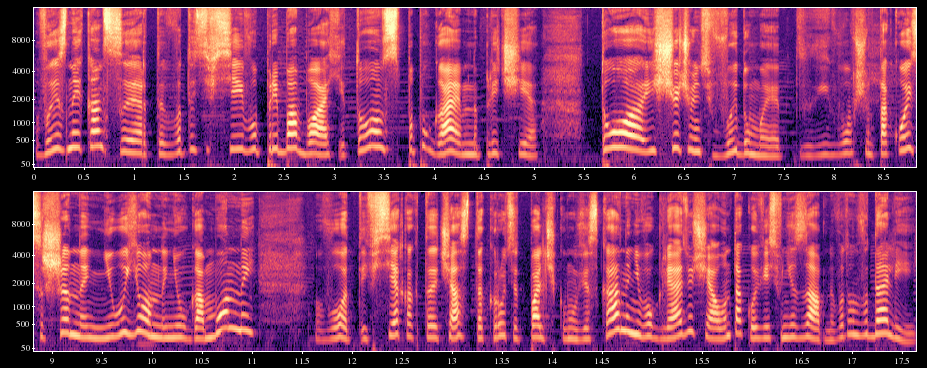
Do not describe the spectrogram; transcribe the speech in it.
выездные концерты, вот эти все его прибабахи, то он с попугаем на плече, то еще что-нибудь выдумает. И, в общем, такой совершенно неуемный, неугомонный. Вот, и все как-то часто крутят пальчиком у виска на него, глядячи, а он такой весь внезапный. Вот он водолей.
